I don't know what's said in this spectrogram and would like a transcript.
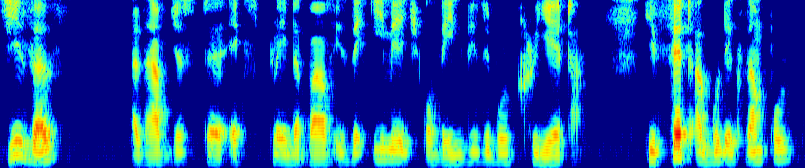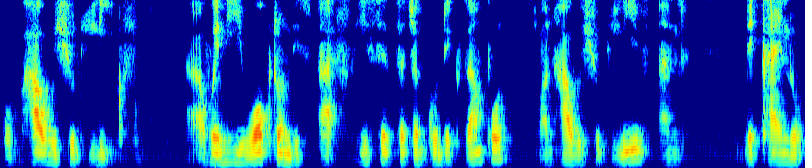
Jesus as I have just uh, explained above, is the image of the invisible Creator. He set a good example of how we should live. Uh, when he walked on this earth, he set such a good example on how we should live and the kind of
